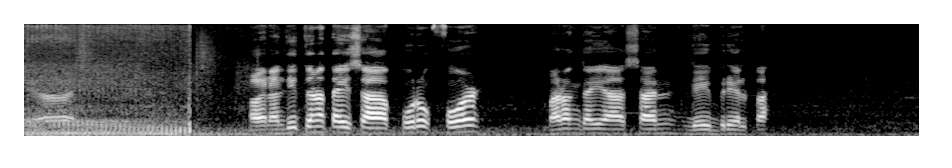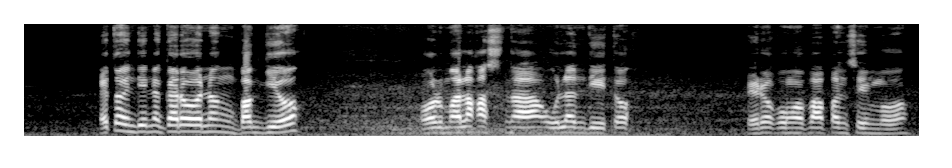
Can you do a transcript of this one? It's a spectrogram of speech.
Yan. Ah, nandito na tayo sa Purok 4, Barangay ah, San Gabriel pa. Ito, hindi nagkaroon ng bagyo or malakas na ulan dito. Pero kung mapapansin mo,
